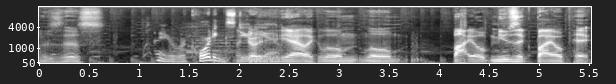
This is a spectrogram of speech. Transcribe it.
What is this? Oh, your recording Like studio. a, yeah, like a little little bio music biopic.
